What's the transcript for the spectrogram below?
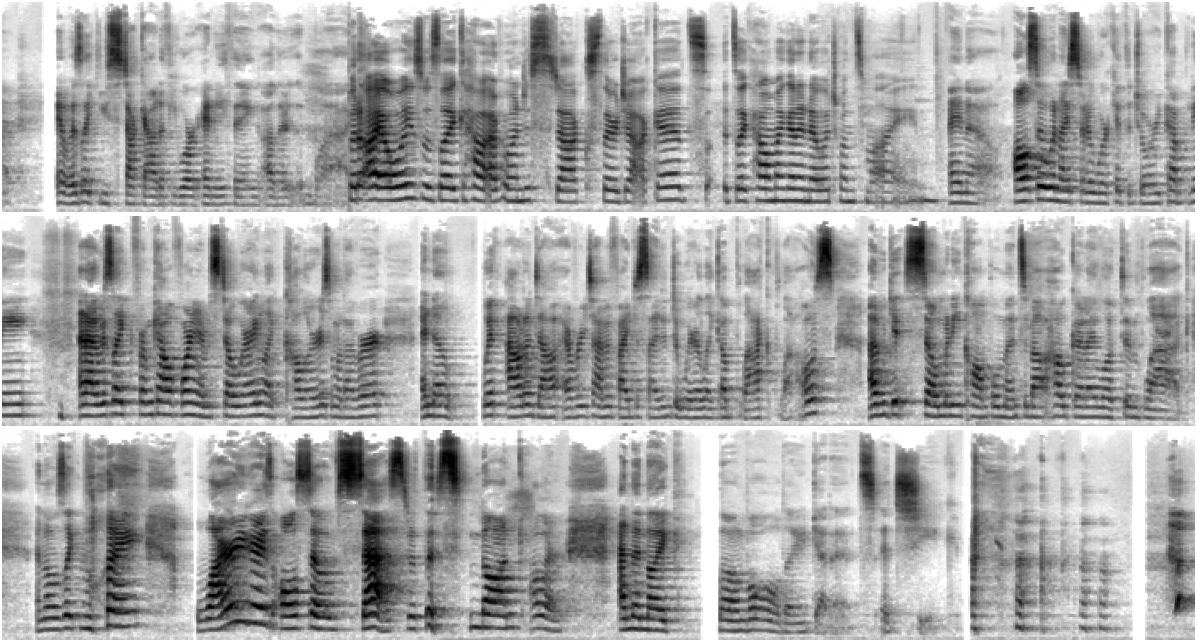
it was like you stuck out if you wore anything other than black. But I always was like how everyone just stacks their jackets. It's like how am I gonna know which one's mine? I know. Also, when I started work at the jewelry company, and I was like from California, I'm still wearing like colors and whatever. I know without a doubt, every time if I decided to wear like a black blouse, I would get so many compliments about how good I looked in black. And I was like, why? Why are you guys all so obsessed with this non-color? And then, like, lo and behold, I get it. It's chic.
